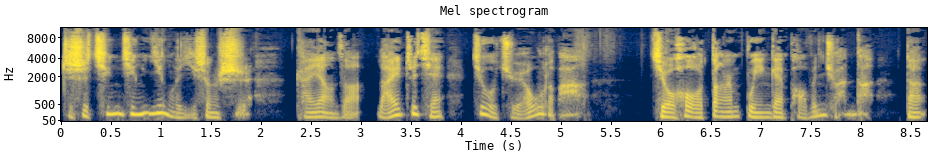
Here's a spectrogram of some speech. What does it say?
只是轻轻应了一声“是”。看样子来之前就有觉悟了吧？酒后当然不应该泡温泉的，但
